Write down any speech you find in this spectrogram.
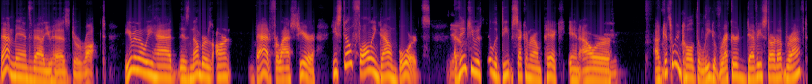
that man's value has dropped. Even though he had his numbers aren't bad for last year, he's still falling down boards. Yeah. I think he was still a deep second round pick in our, mm-hmm. I guess we can call it the League of Record Devy startup draft.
